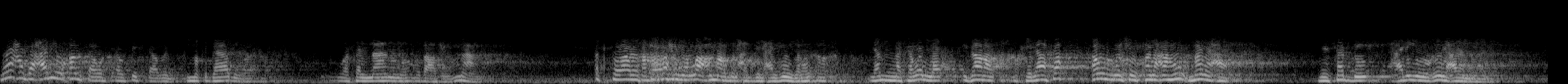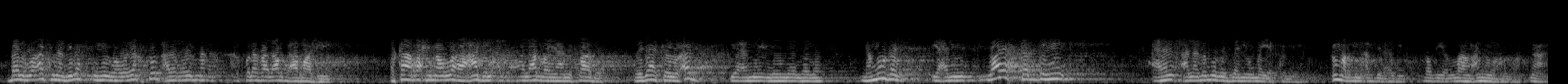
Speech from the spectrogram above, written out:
ما عدا علي وخمسة أو ستة أظن المقداد وسلمان وبعضهم. نعم. السؤال رحم الله عمر بن عبد العزيز لما تولى إدارة الخلافة أول شيء صنعه منع من سب علي وغيره على المنابر بل وأثنى بنفسه وهو يخطب على الخلفاء الأربعة الراشدين. فكان رحمه الله عاد الأمر يعني صادق ولذلك يعد يعني نموذج يعني لا يحسب به على نموذج بني أمية كلهم. عمر بن عبد العزيز رضي الله عنه وأرضاه. نعم.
